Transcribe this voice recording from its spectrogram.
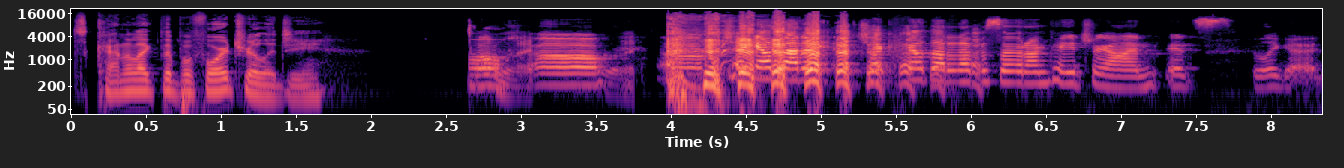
It's kind of like the before trilogy. All oh, right. Oh, All right. oh, check out that check out that episode on Patreon. It's really good.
